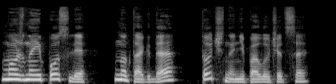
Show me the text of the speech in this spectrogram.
Можно и после, но тогда точно не получится.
